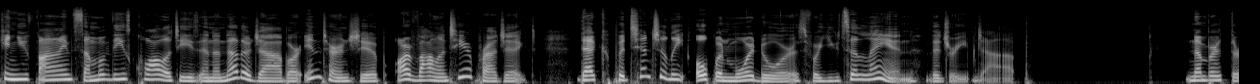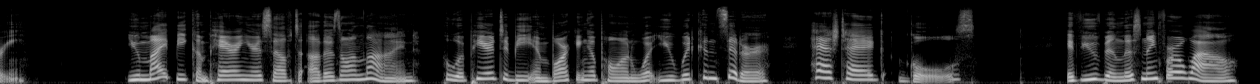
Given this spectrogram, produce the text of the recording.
Can you find some of these qualities in another job or internship or volunteer project that could potentially open more doors for you to land the dream job? Number three, you might be comparing yourself to others online who appear to be embarking upon what you would consider hashtag goals. If you've been listening for a while,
